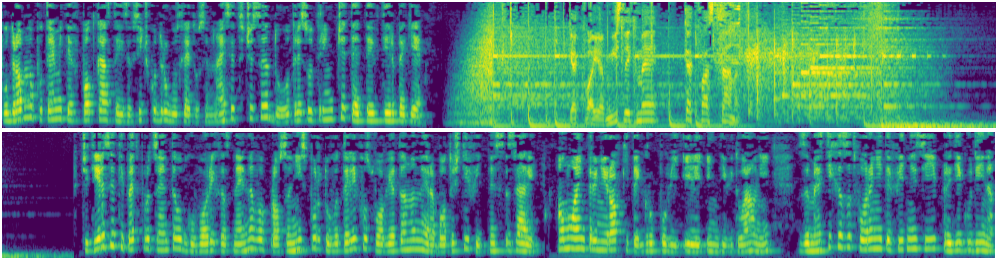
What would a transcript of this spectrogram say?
Подробно по темите в подкаста и за всичко друго след 18 часа до утре сутрин четете в Дирбеге. Каква я мислехме, каква стана? 45% отговориха с не на въпроса ни спортувате ли в условията на неработещи фитнес зали. Онлайн тренировките, групови или индивидуални, заместиха затворените фитнеси преди година,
